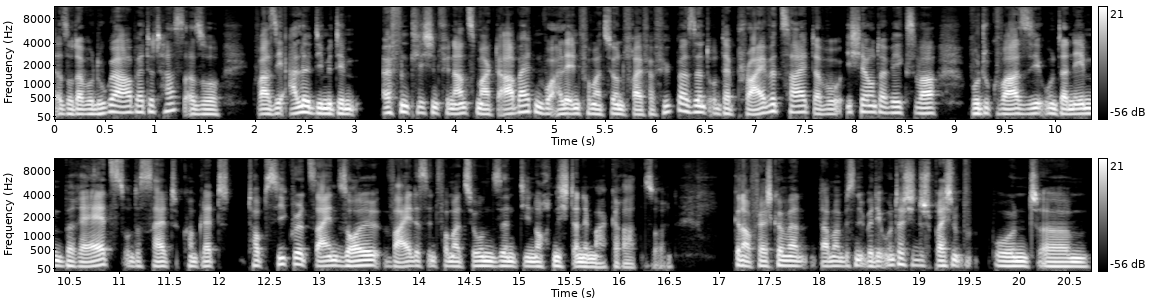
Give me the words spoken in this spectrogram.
also da, wo du gearbeitet hast, also quasi alle, die mit dem öffentlichen Finanzmarkt arbeiten, wo alle Informationen frei verfügbar sind und der Private Side, da wo ich ja unterwegs war, wo du quasi Unternehmen berätst und es halt komplett top secret sein soll, weil es Informationen sind, die noch nicht an den Markt geraten sollen. Genau, vielleicht können wir da mal ein bisschen über die Unterschiede sprechen und ähm,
